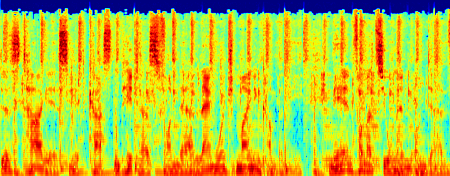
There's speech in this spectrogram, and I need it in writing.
des Tages mit Carsten Peters von der Language Mining Company. Mehr Informationen unter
